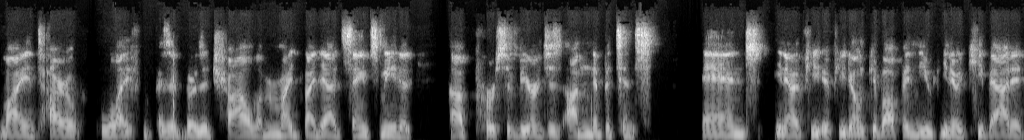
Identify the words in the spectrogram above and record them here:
my entire life as a as a child. I remember my my dad saying to me that uh, perseverance is omnipotence, and you know if you if you don't give up and you you know keep at it,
